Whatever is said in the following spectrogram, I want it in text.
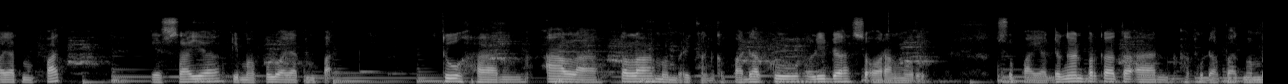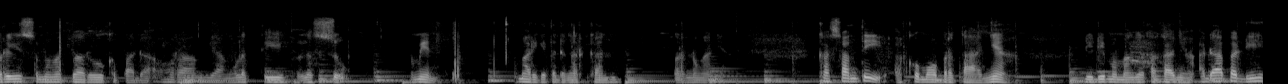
ayat 4. Yesaya 50 ayat 4. Tuhan Allah telah memberikan kepadaku lidah seorang murid supaya dengan perkataan aku dapat memberi semangat baru kepada orang yang letih lesu. Amin. Mari kita dengarkan renungannya. Kasanti, aku mau bertanya. Didi memanggil kakaknya. Ada apa di?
